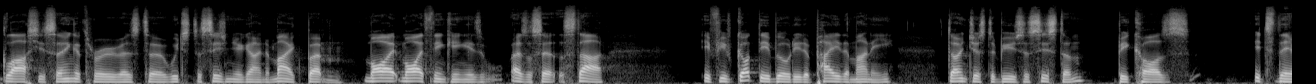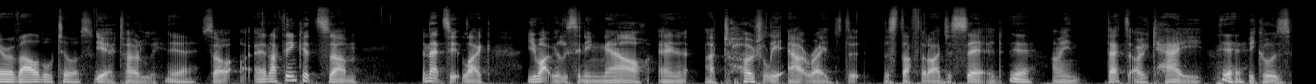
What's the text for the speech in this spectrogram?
glass you're seeing it through as to which decision you're going to make. But my my thinking is, as I said at the start, if you've got the ability to pay the money, don't just abuse the system because it's there available to us. Yeah, totally. Yeah. So, and I think it's um, and that's it. Like you might be listening now and are totally outraged at the stuff that I just said. Yeah. I mean, that's okay. Yeah. Because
